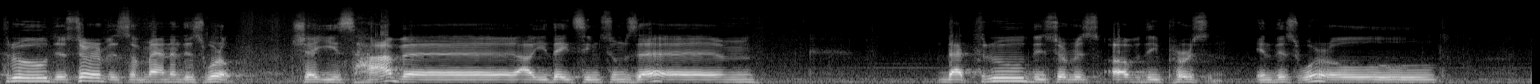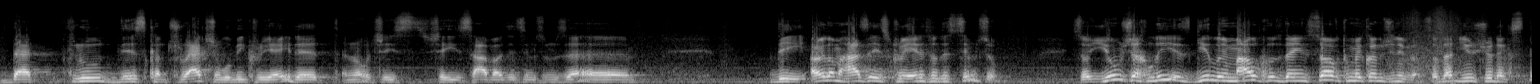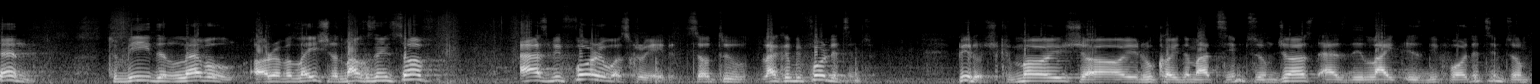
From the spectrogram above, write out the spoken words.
through the service of man in this world, that through the service of the person in this world, that through this contraction will be created. I don't know what she's she's uh, the Olam Hazeh is created through the Simsum. So Yom Shachli is Gilu Malchus Dein Sov So that you should extend to be the level or revelation of Malchus Dein Sov as before it was created. So to like before the Tzimtzum. Pirush, just as the light is before the Tzimtzum,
